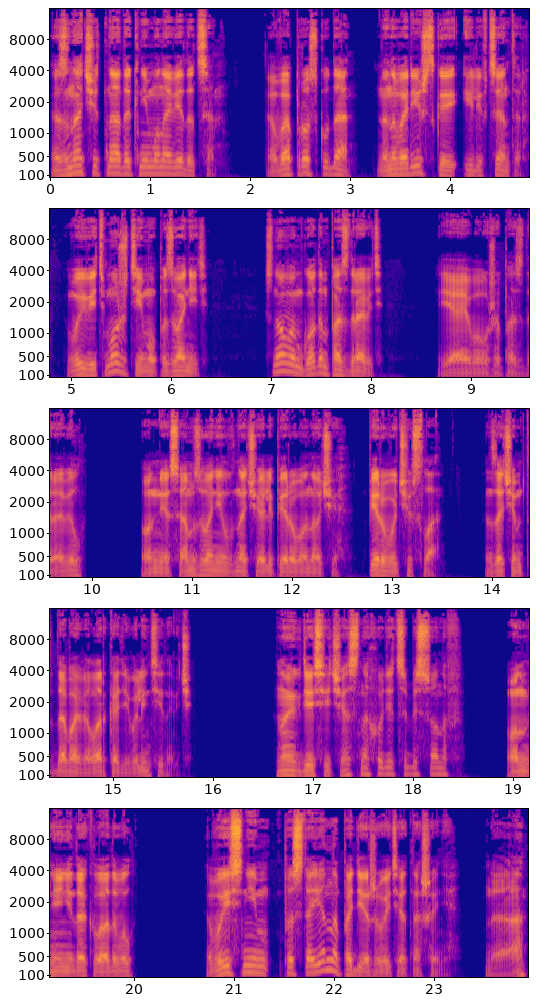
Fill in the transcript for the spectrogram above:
Значит, надо к нему наведаться. Вопрос куда? На Новорижское или в центр? Вы ведь можете ему позвонить? С Новым годом поздравить. Я его уже поздравил. Он мне сам звонил в начале первого ночи, первого числа. Зачем-то добавил Аркадий Валентинович. Ну и где сейчас находится Бессонов? Он мне не докладывал. Вы с ним постоянно поддерживаете отношения? Да.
